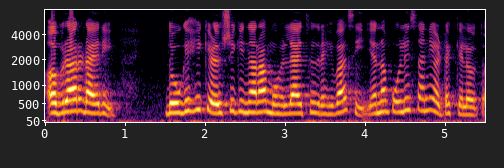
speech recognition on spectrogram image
अब्रार डायरी दोघेही केळशी किनारा मोहल्ला येथील रहिवासी यांना पोलिसांनी अटक केलं होतं.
